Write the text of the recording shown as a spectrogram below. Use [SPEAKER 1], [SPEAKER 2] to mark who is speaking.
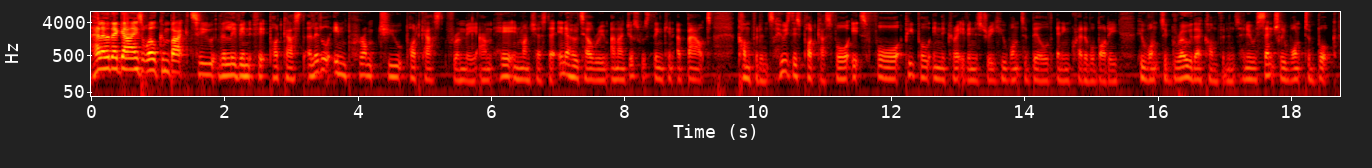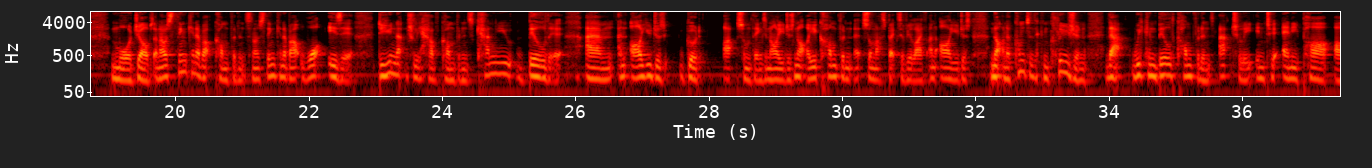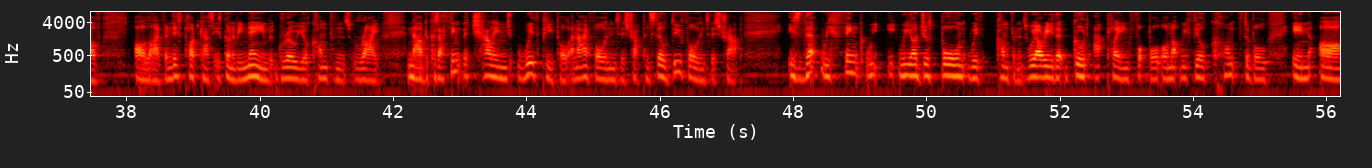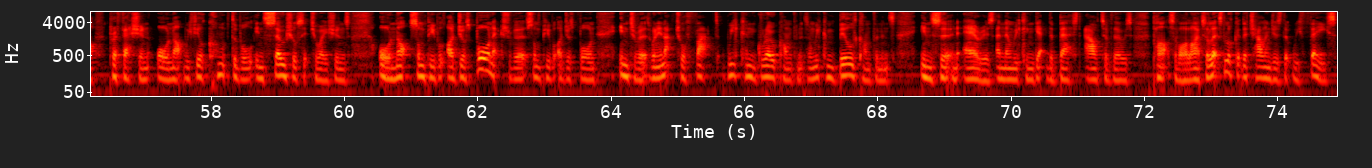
[SPEAKER 1] Hello there, guys. Welcome back to the Living Fit podcast, a little impromptu podcast from me. I'm here in Manchester in a hotel room, and I just was thinking about confidence. Who's this podcast for? It's for people in the creative industry who want to build an incredible body, who want to grow their confidence, and who essentially want to book more jobs. And I was thinking about confidence, and I was thinking about what is it? Do you naturally have confidence? Can you build it? Um, and are you just good at some things and are you just not? Are you confident at some aspects of your life and are you just not? And I've come to the conclusion that we can build confidence actually into any part of our life. And this podcast is going to be named Grow Your Confidence Right Now because I think the challenge with people, and I've fallen into this trap and still do fall into this trap, is that we think we we are just born with confidence. We are either good at playing football or not. We feel comfortable in our profession or not. We feel comfortable in social situations or not. Some people are just born extroverts, some people are just born introverts. When in actual fact, we can grow confidence and we can build confidence in certain areas and then we can get the best out of those parts of our life. So let's look at the challenges that we face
